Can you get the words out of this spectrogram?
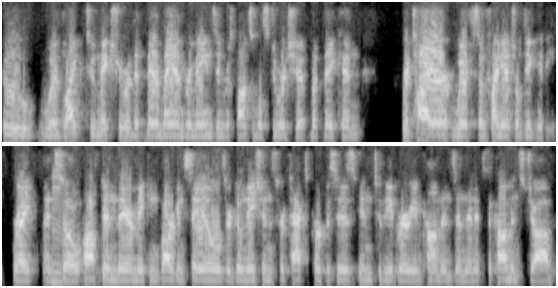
who would like to make sure that their land remains in responsible stewardship, but they can retire with some financial dignity, right? And mm. so often they're making bargain sales or donations for tax purposes into the agrarian commons. And then it's the commons job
